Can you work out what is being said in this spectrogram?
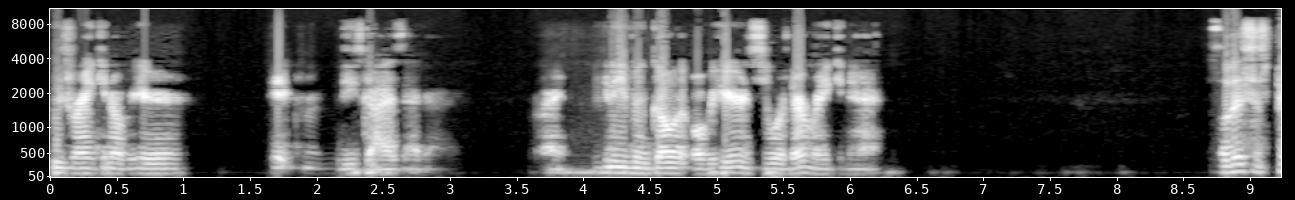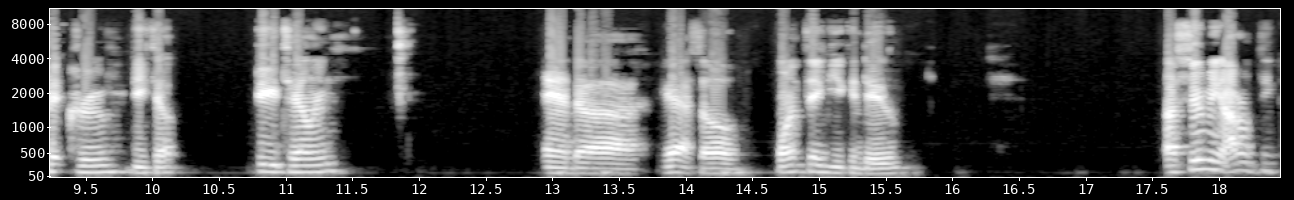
who's ranking over here. Pick these guys, that guy right? You can even go over here and see where they're ranking at. So this is pit crew detail detailing. And uh, yeah, so one thing you can do, assuming I don't think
